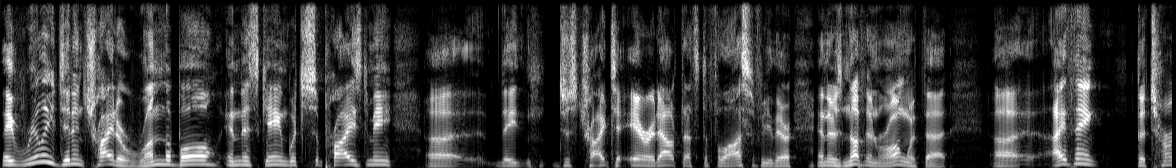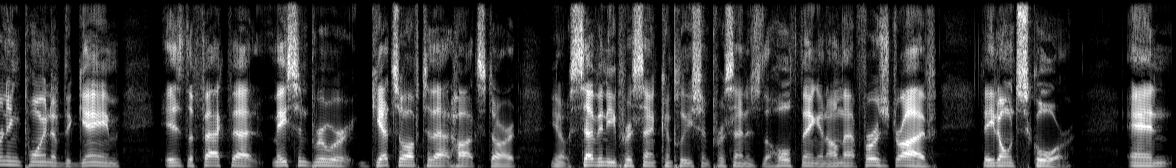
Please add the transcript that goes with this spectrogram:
They really didn't try to run the ball in this game, which surprised me. Uh, they just tried to air it out. That's the philosophy there. And there's nothing wrong with that. Uh, I think the turning point of the game is the fact that Mason Brewer gets off to that hot start. You know, 70% completion percentage, the whole thing. And on that first drive, they don't score. And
